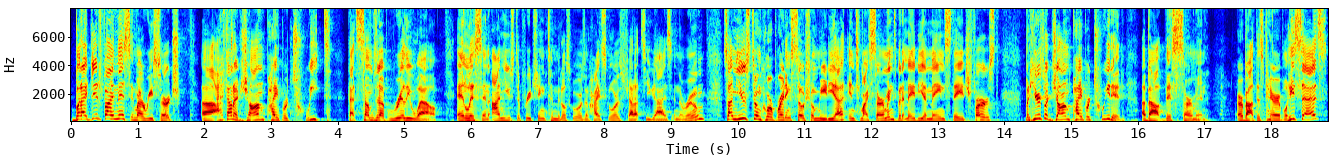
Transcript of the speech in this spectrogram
but I did find this in my research. Uh, I found a John Piper tweet that sums it up really well. And listen, I'm used to preaching to middle schoolers and high schoolers. Shout out to you guys in the room. So I'm used to incorporating social media into my sermons, but it may be a main stage first. But here's what John Piper tweeted about this sermon or about this parable. He says,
